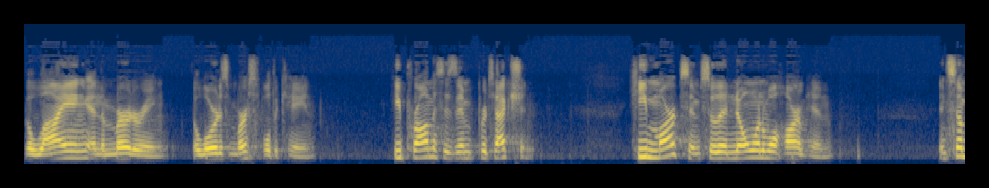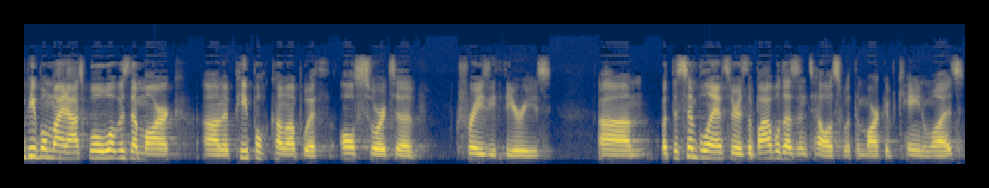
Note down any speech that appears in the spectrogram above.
the lying and the murdering, the Lord is merciful to Cain. He promises him protection. He marks him so that no one will harm him. And some people might ask, well, what was the mark? Um, and people come up with all sorts of crazy theories. Um, but the simple answer is the Bible doesn't tell us what the mark of Cain was.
